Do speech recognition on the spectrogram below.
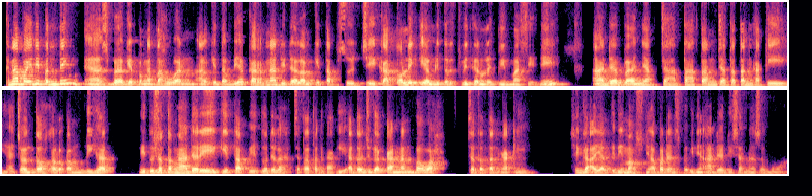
Kenapa ini penting ya, sebagai pengetahuan Alkitabiah? Karena di dalam kitab suci Katolik yang diterbitkan oleh Bimas ini ada banyak catatan-catatan kaki. Ya, contoh kalau kamu lihat itu setengah dari kitab itu adalah catatan kaki atau juga kanan bawah catatan kaki. Sehingga ayat ini maksudnya apa dan sebagainya ada di sana semua.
